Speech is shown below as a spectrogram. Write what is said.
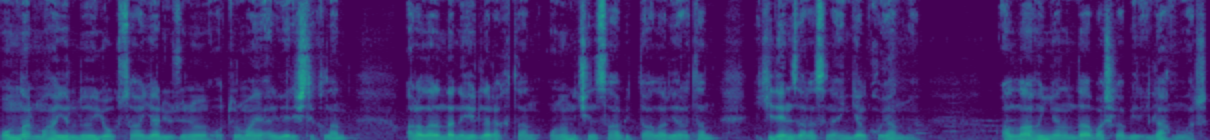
Onlar mı hayırlı yoksa yeryüzünü oturmaya elverişli kılan, aralarında nehirler akıtan, onun için sabit dağlar yaratan, iki deniz arasına engel koyan mı? Allah'ın yanında başka bir ilah mı var?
